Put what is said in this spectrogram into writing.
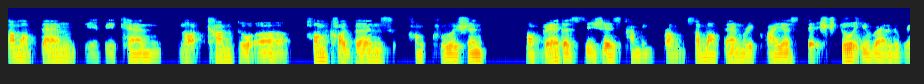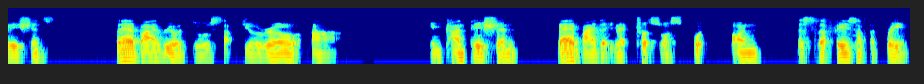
some of them, if we can not come to a concordance conclusion of where the seizure is coming from, some of them require stage two evaluations, whereby we will do subdural uh, implantation, whereby the electrodes was put on the surface of the brain.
